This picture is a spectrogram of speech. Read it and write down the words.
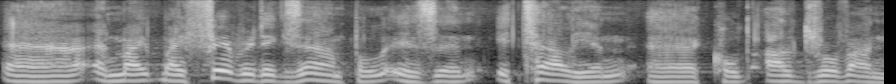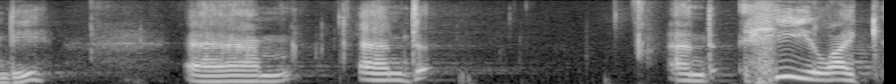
Uh, and my, my, favorite example is an Italian uh, called Aldrovandi. Um, and and he, like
